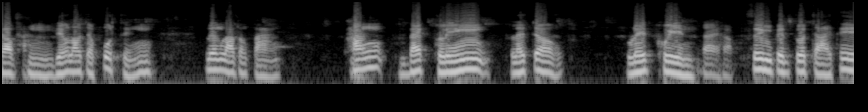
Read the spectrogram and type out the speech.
ครับครับอืมเดี๋ยวเราจะพูดถึงเรื่องราวต่างๆ ทั้ง Blackpink และเจ้า Red Queen ได้ครับซึ่งเป็นตัวจ่ายที่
